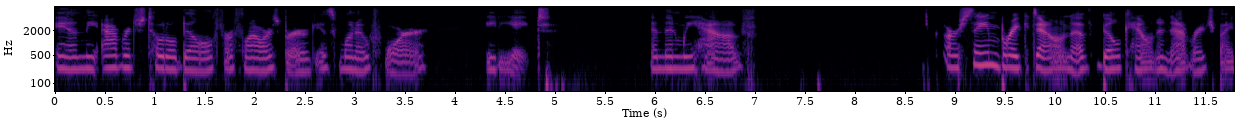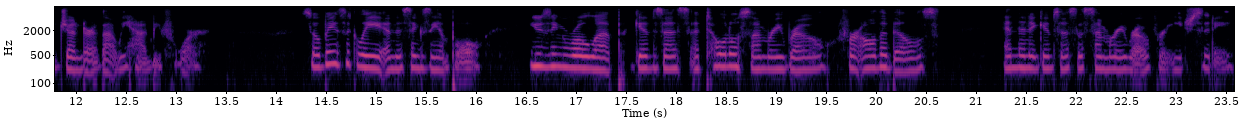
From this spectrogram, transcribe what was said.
and the average total bill for Flowersburg is 104.88. And then we have our same breakdown of bill count and average by gender that we had before. So basically in this example, using rollup gives us a total summary row for all the bills, and then it gives us a summary row for each city.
